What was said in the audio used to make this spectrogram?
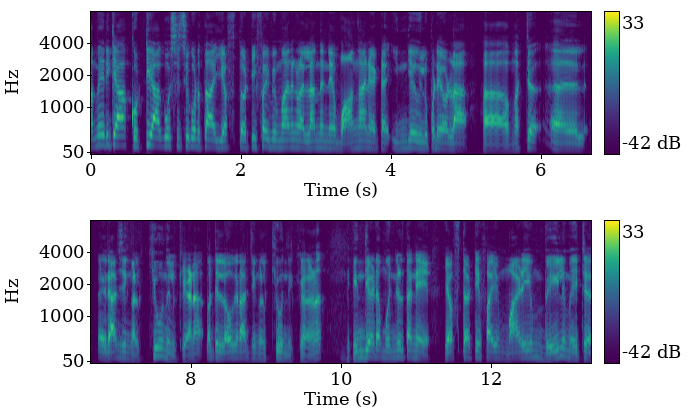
അമേരിക്ക കൊട്ടി ആഘോഷിച്ചു കൊടുത്ത എഫ് തേർട്ടി ഫൈവ് വിമാനങ്ങളെല്ലാം തന്നെ വാങ്ങാനായിട്ട് ഇന്ത്യ ഉൾപ്പെടെയുള്ള മറ്റ് രാജ്യങ്ങൾ ക്യൂ നിൽക്കുകയാണ്. മറ്റ് ലോകരാജ്യങ്ങൾ ക്യൂ നിൽക്കുകയാണ്. ഇന്ത്യയുടെ മുന്നിൽ തന്നെ എഫ് തേർട്ടി ഫൈവ് മഴയും വെയിലും ഏറ്റ്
